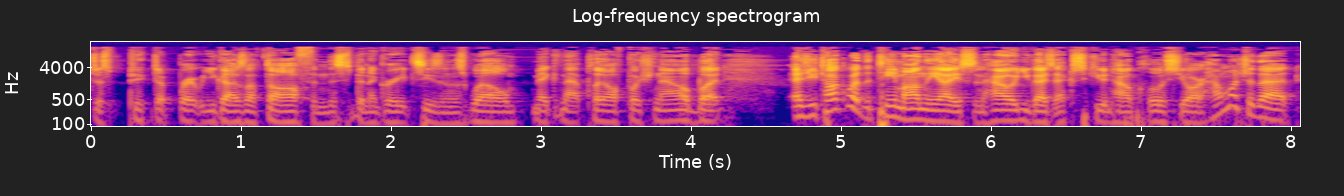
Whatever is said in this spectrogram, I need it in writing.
just picked up right where you guys left off. And this has been a great season as well, making that playoff push now. But as you talk about the team on the ice and how you guys execute and how close you are, how much of that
